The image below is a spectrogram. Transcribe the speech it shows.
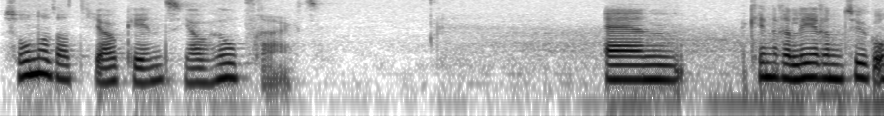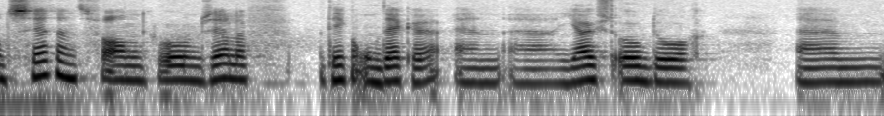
zonder dat jouw kind jouw hulp vraagt? En kinderen leren natuurlijk ontzettend van gewoon zelf dingen ontdekken. En uh, juist ook door um,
